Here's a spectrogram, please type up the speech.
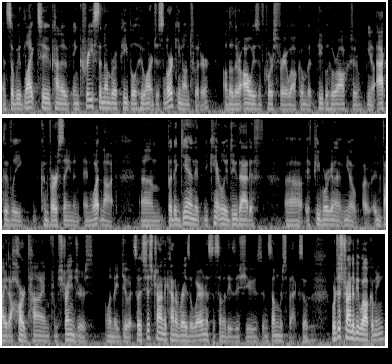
And so we'd like to kind of increase the number of people who aren't just lurking on Twitter, although they're always, of course, very welcome, but people who are also, you know, actively conversing and, and whatnot. Um, but again, it, you can't really do that if, uh, if people are going to, you know, uh, invite a hard time from strangers when they do it. So it's just trying to kind of raise awareness of some of these issues in some respects. So mm-hmm. we're just trying to be welcoming.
